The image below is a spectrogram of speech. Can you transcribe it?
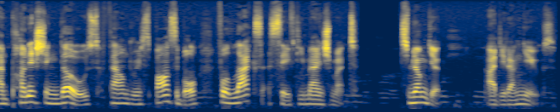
and punishing those found responsible for lax safety management. Kim Young-gil, Arirang News.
